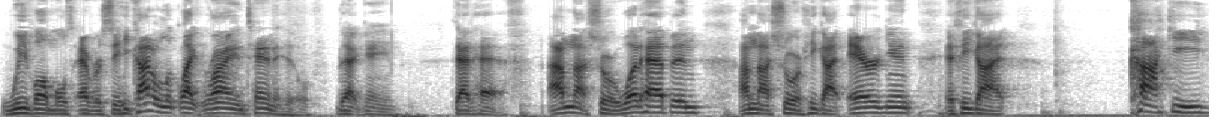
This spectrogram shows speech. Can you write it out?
we've almost ever seen. He kind of looked like Ryan Tannehill that game that half. I'm not sure what happened. I'm not sure if he got arrogant, if he got cocky.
